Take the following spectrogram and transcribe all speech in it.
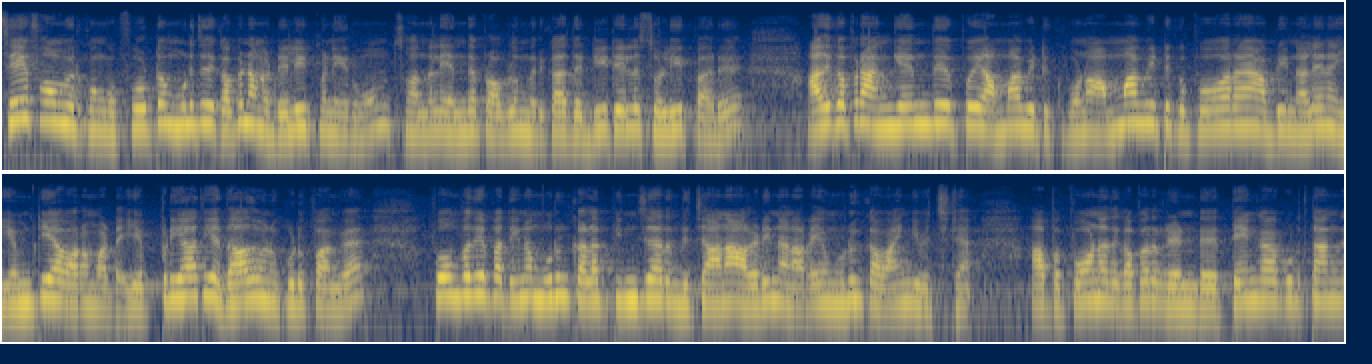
சேஃபாகவும் இருக்கும் உங்கள் ஃபோட்டோ முடிஞ்சதுக்கப்புறம் நாங்கள் டெலீட் பண்ணிடுவோம் ஸோ அதனால் எந்த ப்ராப்ளம் இருக்காது. டீட்டெயிலாக சொல்லியிருப்பார் அதுக்கப்புறம் அங்கேருந்து போய் அம்மா வீட்டுக்கு போனோம். அம்மா வீட்டுக்கு போகிறேன் அப்படின்னாலே நான் எம்டியாக வர மாட்டேன் எப்படியாவது ஏதாவது ஒன்று கொடுப்பாங்க. போகும்போதே பார்த்தீங்கன்னா முருங்கெல்லாம் பிஞ்சாக இருந்துச்சு. ஆனால் ஆல்ரெடி நான் நிறைய முருங்கை வாங்கி வச்சுட்டேன். அப்போ போனதுக்கப்புறம் ரெண்டு தேங்காய் கொடுத்தாங்க.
